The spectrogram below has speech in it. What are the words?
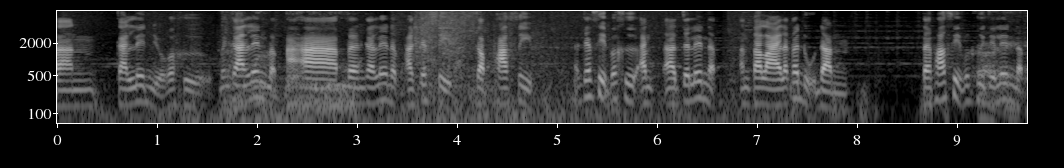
การการเล่นอยู่ก็คือ เป็นการเล่นแบบอาเป็นการเล่นแบบ aggressive กับ passive aggressive ก็คืออันอาจจะเล่นแบบอันตรายแล้วก็ดุดัน แต่ passive ก็คือจะเล่นแบบ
